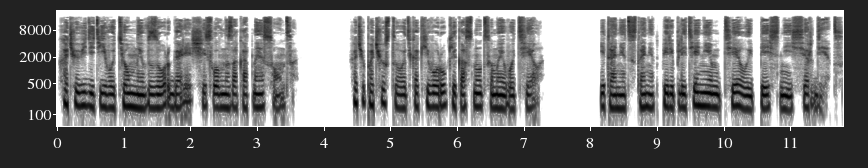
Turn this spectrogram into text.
Хочу видеть его темный взор, горящий, словно закатное солнце. Хочу почувствовать, как его руки коснутся моего тела. И танец станет переплетением тел и песней сердец.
